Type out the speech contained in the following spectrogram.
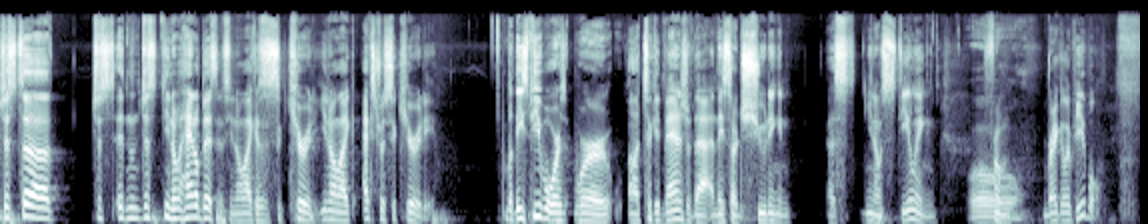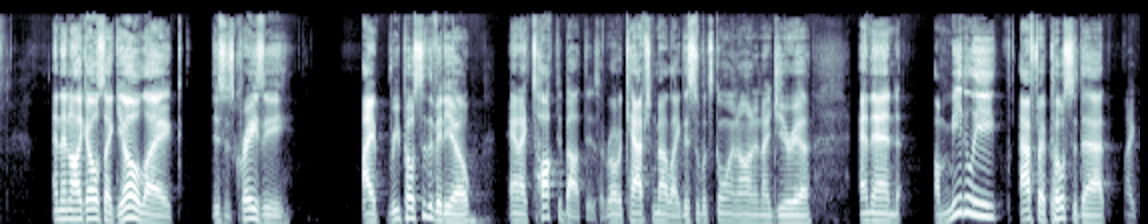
just to just just you know handle business. You know, like as a security, you know, like extra security. But these people were were uh, took advantage of that and they started shooting and uh, you know stealing Whoa. from regular people. And then like I was like, yo, like this is crazy. I reposted the video and I talked about this. I wrote a caption about like this is what's going on in Nigeria. And then immediately after I posted that, like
